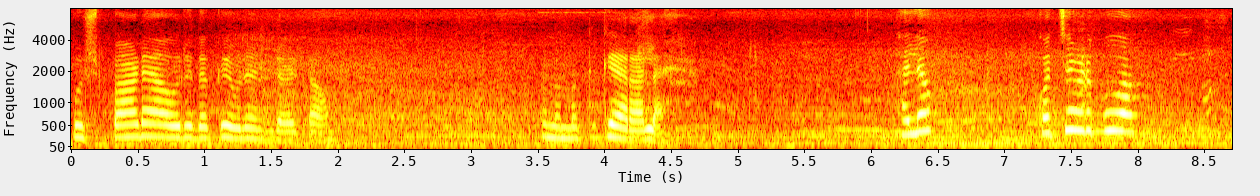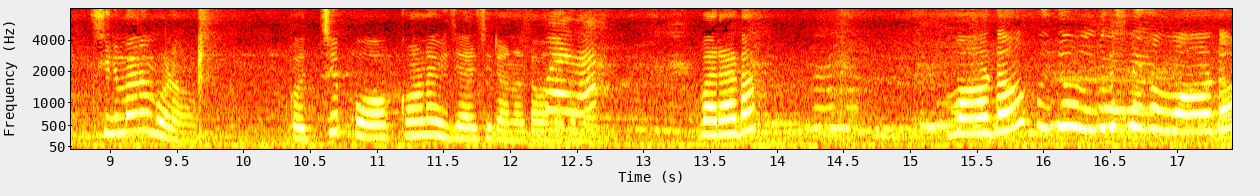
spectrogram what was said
പുഷ്പയുടെ ആ ഒരു ഇതൊക്കെ ഇവിടെ ഉണ്ട് കേട്ടോ. അപ്പം നമുക്ക് കയറാം അല്ലേ? ഹലോ? കൊച്ചെവിടെ പോവാ? സിനിമ കാണാൻ പോണോ? കൊച്ച് പോക്കോണെ വിചാരിച്ചിട്ടാണ് കേട്ടോ വന്നത് വരാടാ. വാടാ. അയ്യോ സ്നേഹം. വാടാ.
